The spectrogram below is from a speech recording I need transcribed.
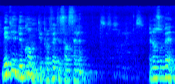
Vet du hur du kom till profeten sallallahu Är det någon som vet?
